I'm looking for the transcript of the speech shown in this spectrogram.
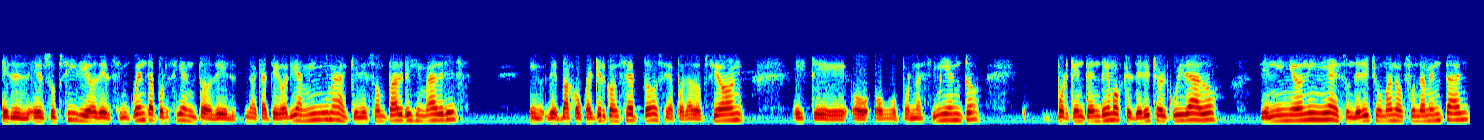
el, subsidio del 50% de la categoría mínima a quienes son padres y madres bajo cualquier concepto, o sea por adopción este, o, por nacimiento, porque entendemos que el derecho al cuidado del niño o niña es un derecho humano fundamental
